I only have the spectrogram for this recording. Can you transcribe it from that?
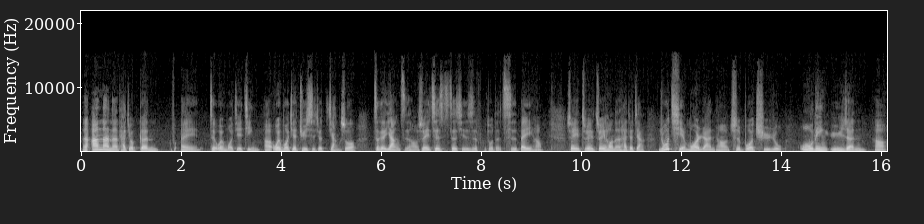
那阿难呢，他就跟哎这维摩诘经啊，维摩诘居士就讲说这个样子哈。所以这这其实是佛陀的慈悲哈。所以最最后呢，他就讲：如且默然哈，持钵取乳，勿令于人啊，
